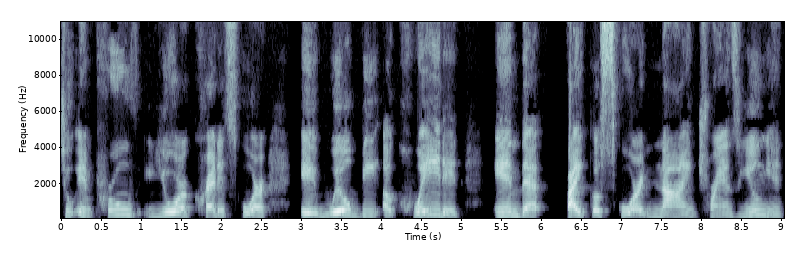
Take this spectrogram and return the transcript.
to improve your credit score, it will be equated in that FICO score 9 TransUnion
